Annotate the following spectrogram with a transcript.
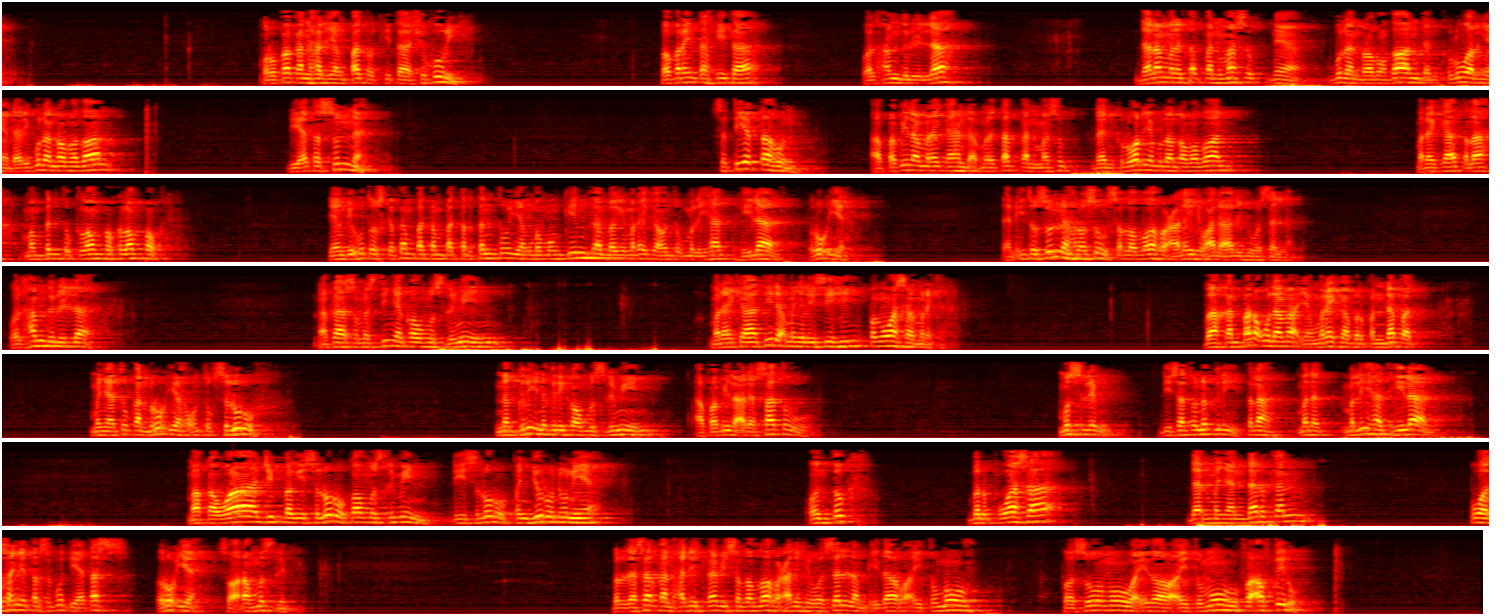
Merupakan hal yang patut kita syukuri. Pemerintah kita, Alhamdulillah, dalam menetapkan masuknya bulan Ramadan dan keluarnya dari bulan Ramadan di atas sunnah setiap tahun apabila mereka hendak menetapkan masuk dan keluarnya bulan Ramadan mereka telah membentuk kelompok-kelompok yang diutus ke tempat-tempat tertentu yang memungkinkan bagi mereka untuk melihat hilal ru'yah dan itu sunnah Rasul sallallahu alaihi wa alihi wasallam. Walhamdulillah. Maka semestinya kaum muslimin mereka tidak menyelisihi penguasa mereka. Bahkan para ulama yang mereka berpendapat menyatukan ru'yah untuk seluruh negeri-negeri kaum muslimin apabila ada satu muslim di satu negeri telah melihat hilal maka wajib bagi seluruh kaum muslimin di seluruh penjuru dunia untuk berpuasa dan menyandarkan puasanya tersebut di atas ru'yah seorang muslim. Berdasarkan hadis Nabi sallallahu alaihi wasallam idza ra'aitumuh fasumu wa idza ra'aitumuhu fa'aftiru.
